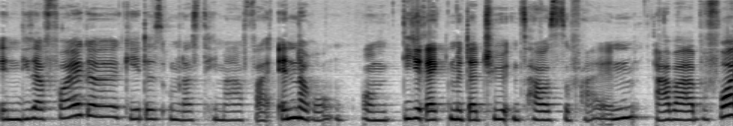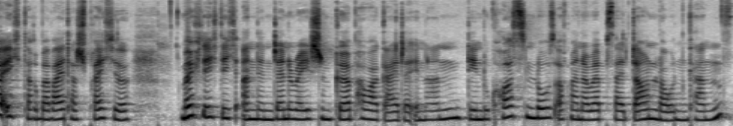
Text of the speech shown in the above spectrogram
In dieser Folge geht es um das Thema Veränderung, um direkt mit der Tür ins Haus zu fallen. Aber bevor ich darüber weiter spreche, möchte ich dich an den Generation Girl Power Guide erinnern, den du kostenlos auf meiner Website downloaden kannst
